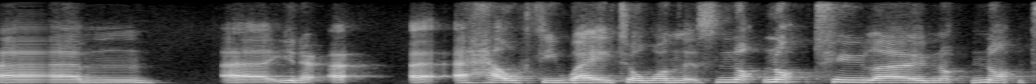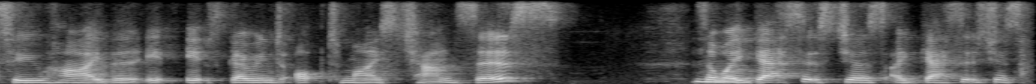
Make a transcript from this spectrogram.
um, uh, you know, a, a, healthy weight or one that's not not too low, not not too high, that it, it's going to optimize chances. So mm. I guess it's just I guess it's just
